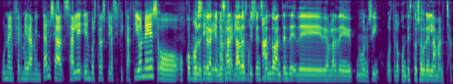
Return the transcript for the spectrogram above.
una enfermedad mental, o sea, sale en vuestras clasificaciones o, o cómo Bueno, se espera, que me he saltado, estoy pensando Ah, antes de, de- de hablar de. Bueno, sí, o te lo contesto sobre la marcha.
